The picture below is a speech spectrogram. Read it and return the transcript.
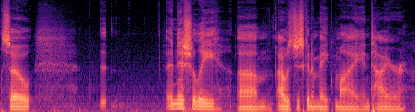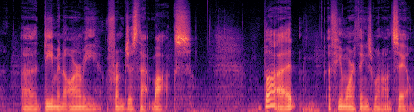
So initially, um, I was just going to make my entire uh, demon army from just that box. But a few more things went on sale.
